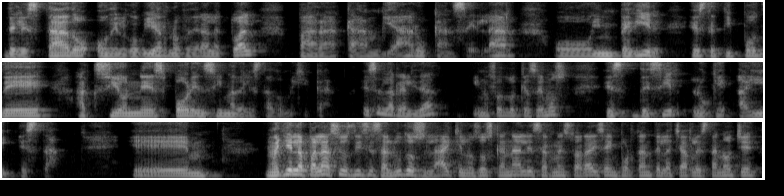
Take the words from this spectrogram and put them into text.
del Estado o del gobierno federal actual para cambiar o cancelar o impedir este tipo de acciones por encima del Estado mexicano. Esa es la realidad y nosotros lo que hacemos es decir lo que ahí está. Eh, Mayela Palacios dice saludos, like en los dos canales. Ernesto Araiza, importante la charla esta noche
